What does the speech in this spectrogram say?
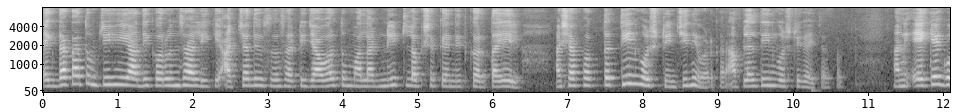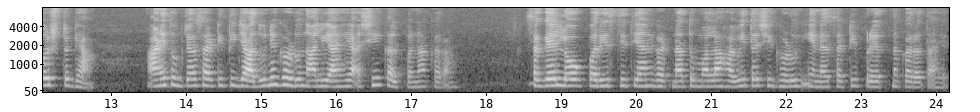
एकदा का तुमची ही यादी करून झाली की आजच्या दिवसासाठी ज्यावर तुम्हाला नीट लक्ष केंद्रित करता येईल अशा फक्त तीन गोष्टींची निवड करा. आपल्याला तीन गोष्टी घ्यायच्या फक्त. आणि एक एक गोष्ट घ्या. आणि तुमच्यासाठी ती जादूने घडून आली आहे अशी कल्पना करा. सगळे लोक परिस्थिती आणि घटना तुम्हाला हवी तशी घडून येण्यासाठी प्रयत्न करत आहेत.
